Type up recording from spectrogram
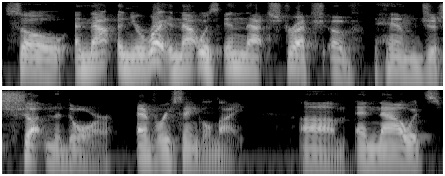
So, and that, and you're right. And that was in that stretch of him just shutting the door every single night. Um, and now it's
